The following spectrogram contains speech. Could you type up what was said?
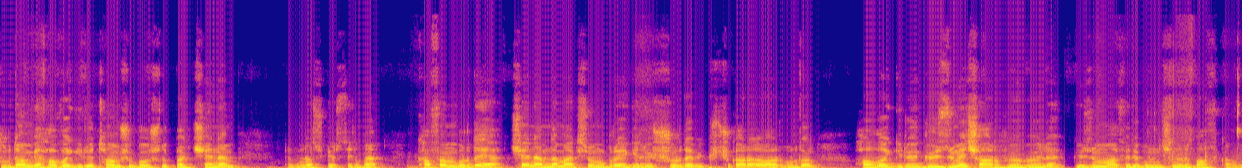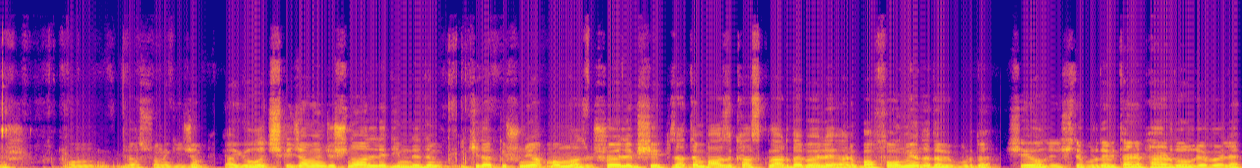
Şuradan bir hava giriyor. Tam şu boşluk bak çenem. Dur nasıl göstereyim ha. Kafam burada ya. Çenem de maksimum buraya geliyor. Şurada bir küçük ara var. Buradan hava giriyor. Gözüme çarpıyor böyle. Gözüm mahvediyor. Bunun içinde de buff kalmış. Onu biraz sonra giyeceğim. Ya yola çıkacağım önce şunu halledeyim dedim. 2 dakika şunu yapmam lazım. Şöyle bir şey. Zaten bazı kasklarda böyle hani buff olmuyor da tabii burada. Şey oluyor işte burada bir tane perde oluyor böyle.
